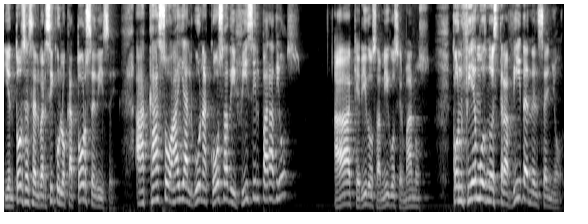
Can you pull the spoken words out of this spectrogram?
Y entonces el versículo 14 dice, ¿acaso hay alguna cosa difícil para Dios? Ah, queridos amigos hermanos, confiemos nuestra vida en el Señor.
